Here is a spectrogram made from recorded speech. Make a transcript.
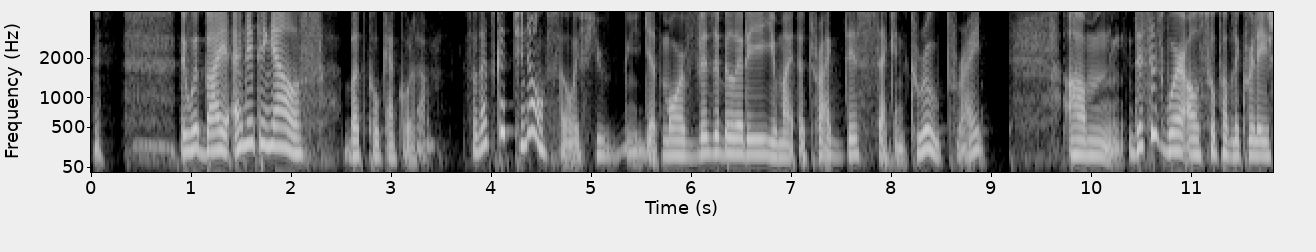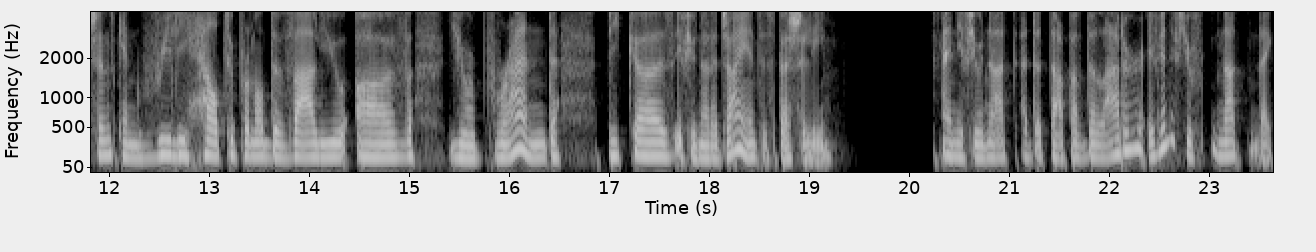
they would buy anything else but Coca Cola. So that's good to know. So if you, you, get more visibility, you might attract this second group, right? Um, this is where also public relations can really help to promote the value of your brand. Because if you're not a giant, especially, and if you're not at the top of the ladder, even if you're not like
